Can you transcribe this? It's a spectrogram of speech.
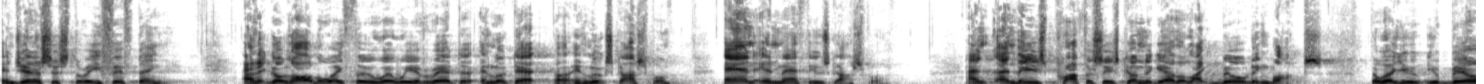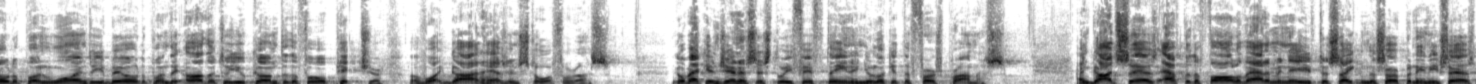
in Genesis 3:15. And it goes all the way through where we have read and looked at uh, in Luke's gospel and in Matthew's gospel. And, and these prophecies come together like building blocks. The way you, you build upon one till you build upon the other till you come to the full picture of what God has in store for us. Go back in Genesis 3:15 and you look at the first promise. And God says, after the fall of Adam and Eve, to Satan the serpent, and he says,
